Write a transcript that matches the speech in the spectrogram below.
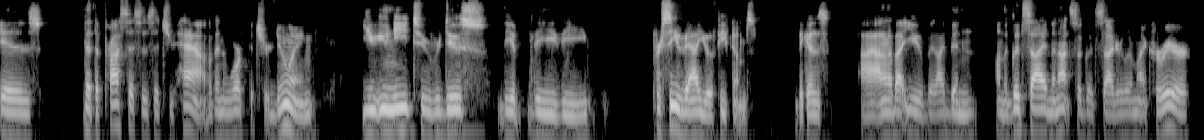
is that the processes that you have and the work that you're doing, you, you need to reduce the the the perceived value of fiefdoms because I, I don't know about you, but I've been on the good side and the not so good side earlier in my career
